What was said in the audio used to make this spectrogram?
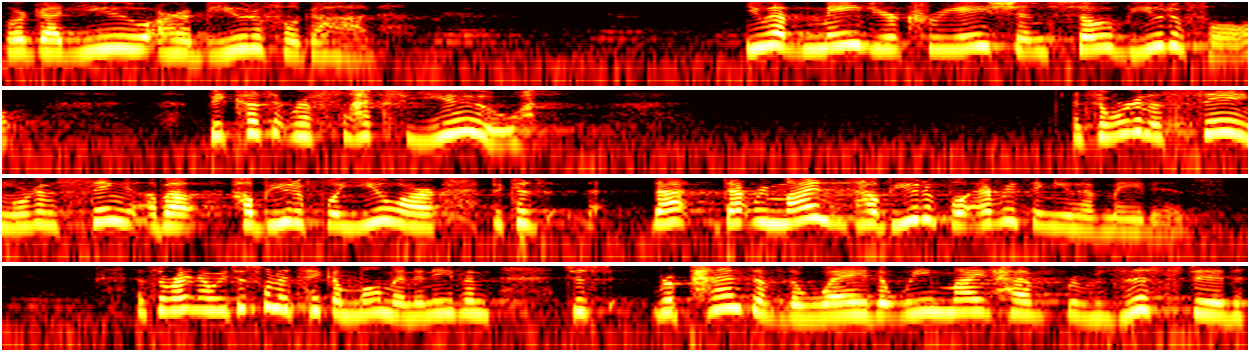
Lord God, you are a beautiful God. You have made your creation so beautiful because it reflects you. And so we're going to sing. We're going to sing about how beautiful you are because that, that reminds us how beautiful everything you have made is. And so, right now, we just want to take a moment and even just repent of the way that we might have resisted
